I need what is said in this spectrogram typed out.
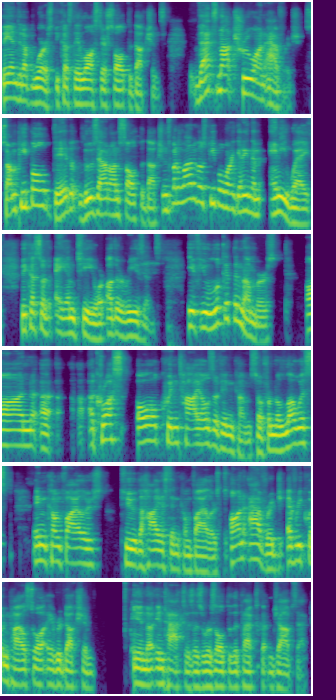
they ended up worse because they lost their SALT deductions. That's not true on average. Some people did lose out on SALT deductions, but a lot of those people weren't getting them anyway because of AMT or other reasons. If you look at the numbers on uh, across all quintiles of income. So from the lowest income filers to the highest income filers. On average, every quintile saw a reduction in, uh, in taxes as a result of the Tax Cut and Jobs Act.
